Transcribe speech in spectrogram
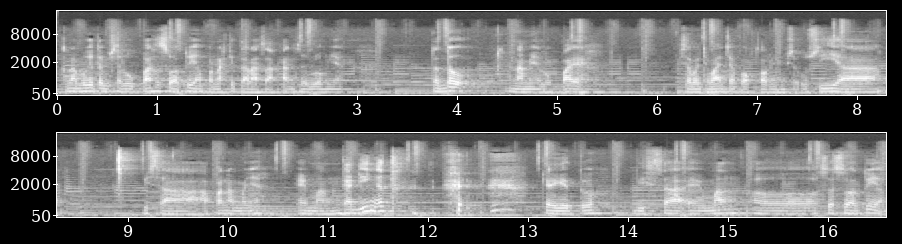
Kenapa kita bisa lupa sesuatu yang pernah kita rasakan sebelumnya? Tentu namanya lupa ya bisa macam-macam faktornya bisa usia bisa apa namanya emang gak diinget. Kayak gitu. Bisa emang uh, sesuatu yang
